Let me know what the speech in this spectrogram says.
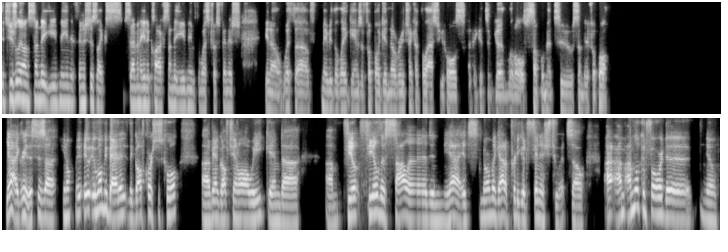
It's usually on Sunday evening. It finishes like seven eight o'clock Sunday evening with the West Coast finish you know, with uh, maybe the late games of football getting over, you check out the last few holes. I think it's a good little supplement to Sunday football. Yeah, I agree. This is, uh, you know, it, it won't be bad. It, the golf course is cool. Uh, I'll be on Golf Channel all week and uh, um, feel field is solid. And yeah, it's normally got a pretty good finish to it. So I, I'm I'm looking forward to you know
